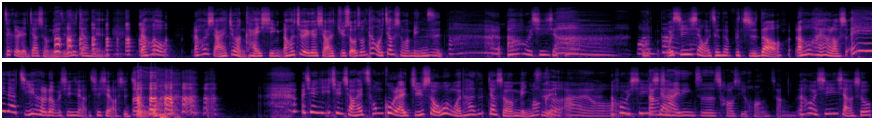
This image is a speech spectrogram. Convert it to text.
这个人叫什么名字是这样的，然后然后小孩就很开心，然后就有一个小孩举手说：“但我叫什么名字？”然后我心想：“我我心想我真的不知道。”然后还好老师哎要集合了，我心想谢谢老师救我。而且一群小孩冲过来举手问我他叫什么名字，可爱哦。然后我心当下一定真的超级慌张的。然后我心想说：“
